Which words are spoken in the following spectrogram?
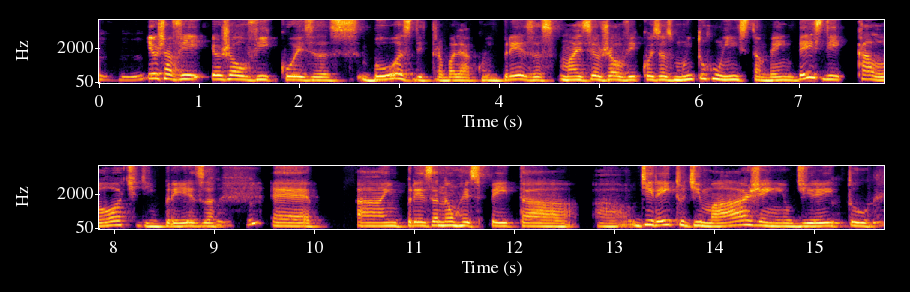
Uhum. Eu já vi, eu já ouvi coisas boas de trabalhar com empresas, mas eu já ouvi coisas muito ruins também, desde calote de empresa, uhum. é, a empresa não respeita uh, o direito de imagem, o direito uhum.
